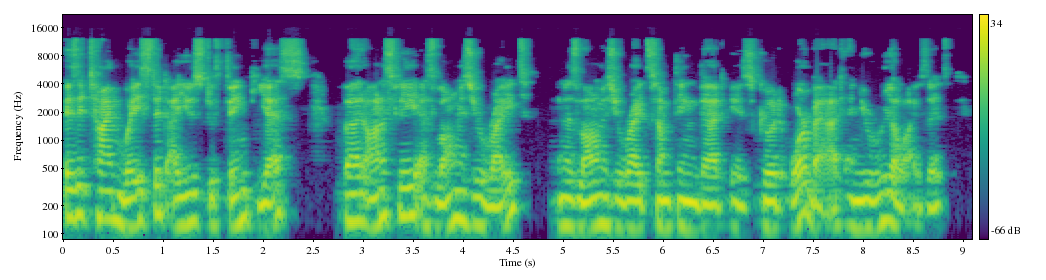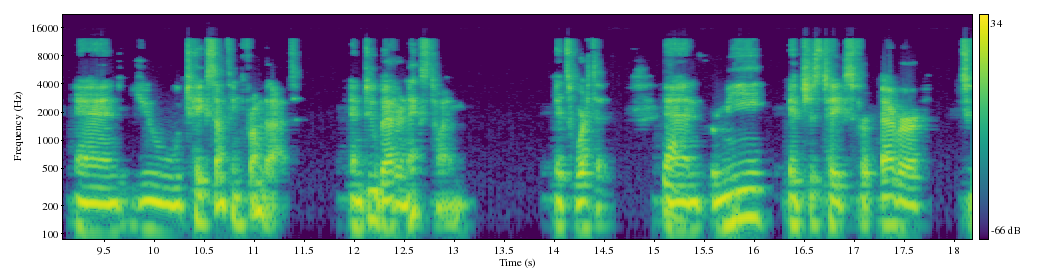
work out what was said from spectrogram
Is it time wasted? I used to think yes, but honestly, as long as you write and as long as you write something that is good or bad and you realize it and you take something from that and do better next time, it's worth it. Yeah. And for me, it just takes forever to,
